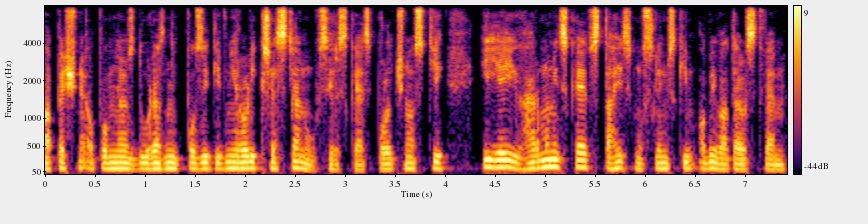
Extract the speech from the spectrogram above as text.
Papež neopomněl zdůraznit pozitivní roli křesťanů v syrské společnosti i jejich harmonické vztahy s muslimským obyvatelstvem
